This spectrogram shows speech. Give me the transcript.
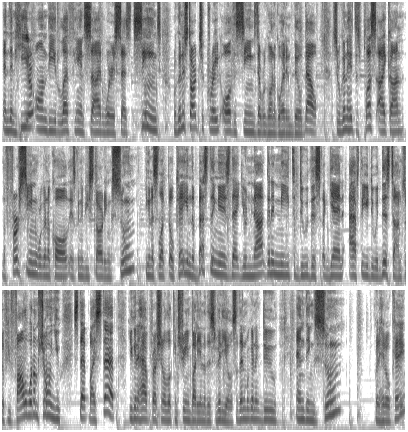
And then here on the left hand side where it says scenes, we're going to start to create all the scenes that we're going to go ahead and build out. So we're going to hit this plus icon. The first scene we're going to call is going to be starting soon. You're going to select OK. And the best thing is that you're you're not going to need to do this again after you do it this time. So if you follow what I'm showing you step by step, you're going to have professional looking stream by the end of this video. So then we're going to do ending soon. I'm going to hit OK.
